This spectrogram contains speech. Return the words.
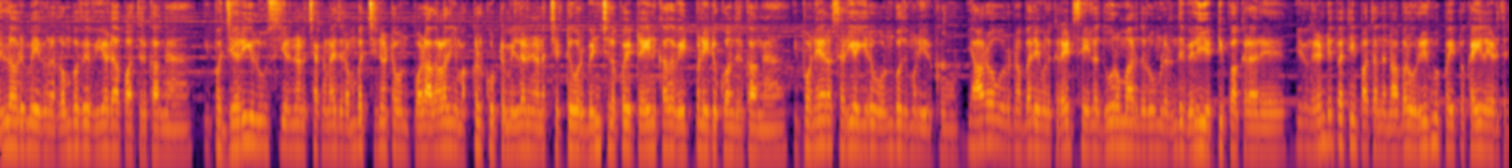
எல்லாருமே இவங்களை ரொம்பவே வியர்டாக பார்த்துருக்காங்க. இப்போ ஜெரி லூசி என்ன நினச்சாங்கன்னா இது ரொம்ப சின்ன டவுன் போல் அதனால இங்கே மக்கள் கூட்டம் இல்லைன்னு நினச்சிட்டு ஒரு பெஞ்சில் போய் ட்ரெயினுக்காக வெயிட் பண்ணிட்டு உட்காந்துருக்காங்க இப்போ நேரம் சரியாக இரவு ஒன்பது மணி இருக்கும். யாரோ ஒரு நபர் இவங்களுக்கு ரைட் சைடில் தூரமாக இருந்த ரூம்ல இருந்து வெளியே எட்டி பார்க்குறாரு. இவங்க ரெண்டு பேர்த்தையும் பார்த்த அந்த நபர் ஒரு இரும்பு பைப்பை கையில் எடுத்துட்டு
